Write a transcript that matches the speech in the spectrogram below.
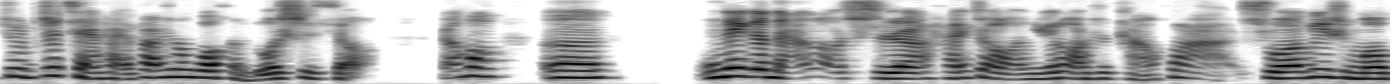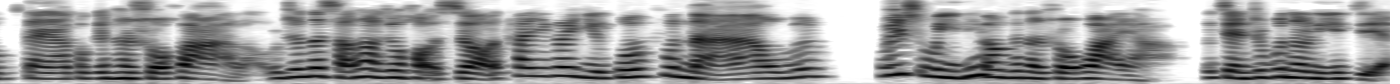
就之前还发生过很多事情。然后，嗯，那个男老师还找女老师谈话，说为什么大家不跟他说话了？我真的想想就好笑。他一个已婚妇男，我们为什么一定要跟他说话呀？我简直不能理解。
